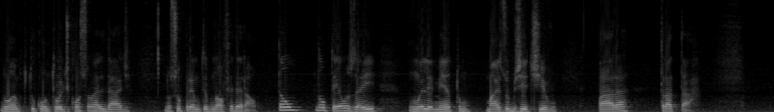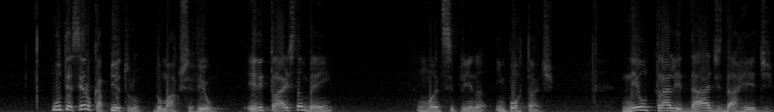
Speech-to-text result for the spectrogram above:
no âmbito do controle de constitucionalidade no Supremo Tribunal Federal. Então, não temos aí um elemento mais objetivo para tratar. O terceiro capítulo do Marco Civil, ele traz também uma disciplina importante. Neutralidade da rede.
